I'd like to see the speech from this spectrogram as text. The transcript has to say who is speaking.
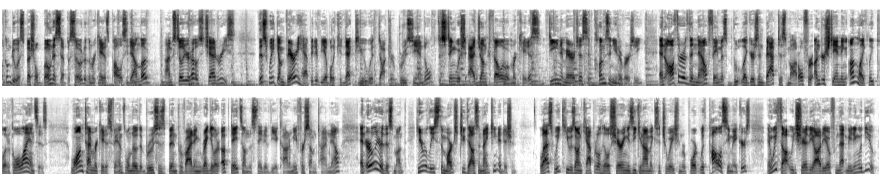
Speaker 1: welcome to a special bonus episode of the Mercatus Policy Download. I'm still your host, Chad Reese. This week, I'm very happy to be able to connect you with Dr. Bruce Yandle, Distinguished Adjunct Fellow at Mercatus, Dean Emeritus at Clemson University, and author of the now famous Bootleggers and Baptist model for understanding unlikely political alliances. Longtime Mercatus fans will know that Bruce has been providing regular updates on the state of the economy for some time now, and earlier this month, he released the March 2019 edition. Last week, he was on Capitol Hill sharing his economic situation report with policymakers, and we thought we'd share the audio from that meeting with you.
